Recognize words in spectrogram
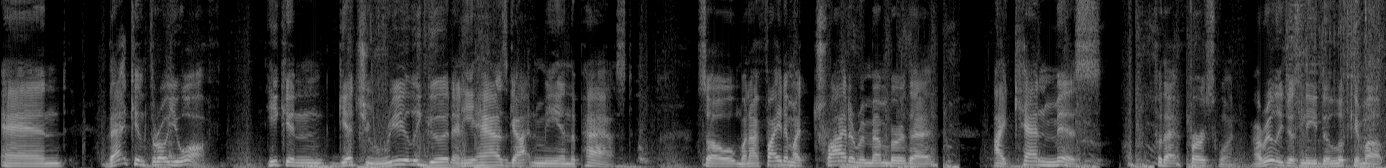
and that can throw you off. He can get you really good, and he has gotten me in the past. So when I fight him, I try to remember that I can miss for that first one. I really just need to look him up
